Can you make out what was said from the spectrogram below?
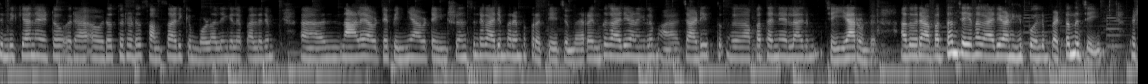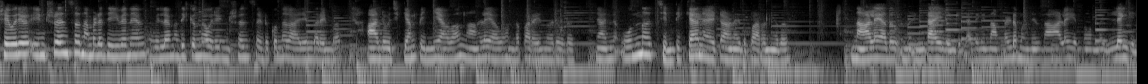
ചിന്തിക്കാനായിട്ട് ഒരാ ഓരോരുത്തരോട് സംസാരിക്കുമ്പോൾ അല്ലെങ്കിൽ പലരും നാളെ ആവട്ടെ പിന്നെ ആവട്ടെ ഇൻഷുറൻസിന്റെ കാര്യം പറയുമ്പോൾ പ്രത്യേകിച്ചും വേറെ എന്ത് കാര്യമാണെങ്കിലും ചാടി അപ്പം തന്നെ എല്ലാവരും ചെയ്യാറുണ്ട്. അതൊരു അബദ്ധം ചെയ്യുന്ന കാര്യമാണെങ്കിൽ പോലും പെട്ടെന്ന് ചെയ്യും. പക്ഷേ ഒരു ഇൻഷുറൻസ് നമ്മുടെ ജീവനെ വിലമതിക്കുന്ന ഒരു ഇൻഷുറൻസ് എടുക്കുന്ന കാര്യം പറയുമ്പോൾ ആലോചിക്കാം പിന്നെ ആവാം നാളെ ആവാം എന്ന് പറയുന്നവരോട് ഞാൻ ഒന്ന് ചിന്തിക്കാനായിട്ടാണ് ഇത് പറഞ്ഞത്. നാളെ അത് ഉണ്ടായില്ലെങ്കിൽ അല്ലെങ്കിൽ നമ്മളുടെ മുന്നിൽ നാളെ എന്നൊന്നും ഇല്ലെങ്കിൽ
